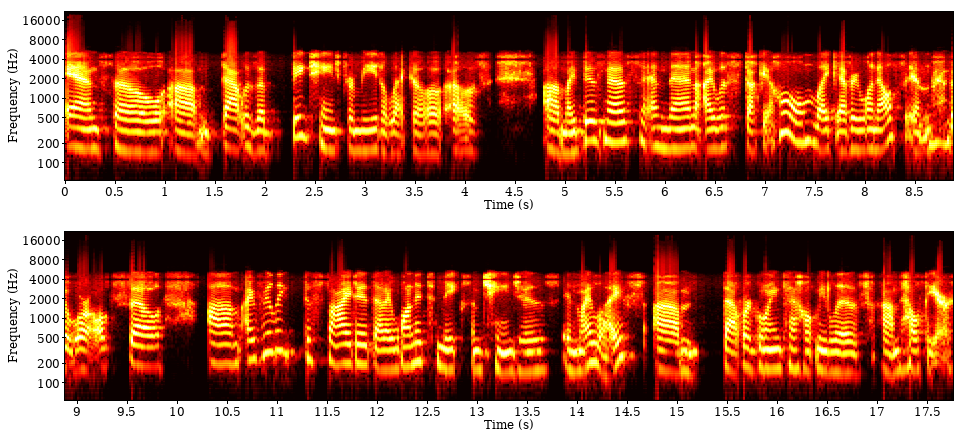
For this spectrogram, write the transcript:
and so um, that was a big change for me to let go of. Uh, my business, and then I was stuck at home like everyone else in the world. So um, I really decided that I wanted to make some changes in my life. Um, that were going to help me live um, healthier.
